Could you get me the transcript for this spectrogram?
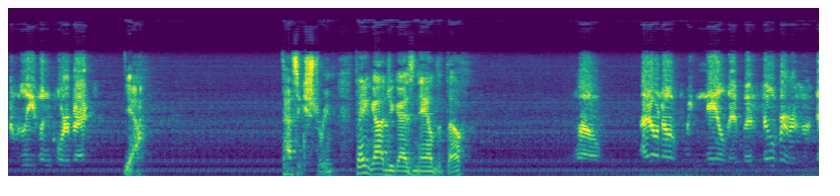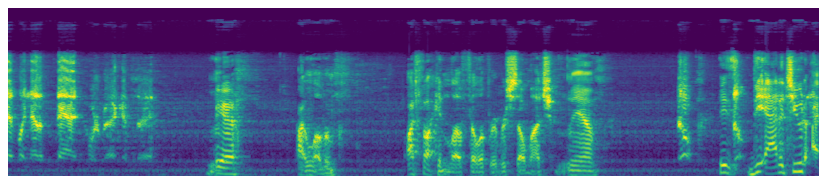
Cleveland quarterbacks. Yeah. That's extreme. Thank God you guys nailed it though. Well, I don't know if we nailed it, but Phil Rivers was definitely not a bad quarterback. I'd say. Mm. Yeah. I love him. I fucking love Philip Rivers so much. yeah. No, He's no, The attitude, I,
